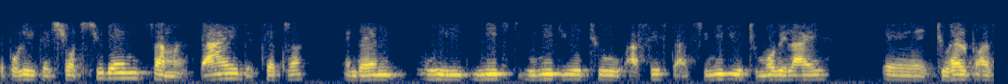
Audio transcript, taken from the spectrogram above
the police has shot students, some have died, etc. And then we need we need you to assist us. We need you to mobilize uh, to help us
